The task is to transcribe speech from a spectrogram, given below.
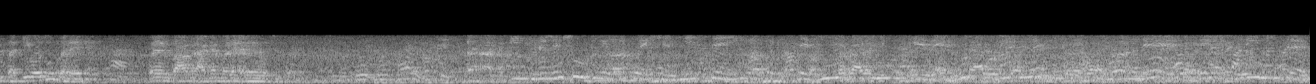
પછી પછી ઓછું કરે પણ કામ લાગે પડે એને ઓછું કરે In relation to your question, he is saying that he is a very good. There, there are three mantras.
